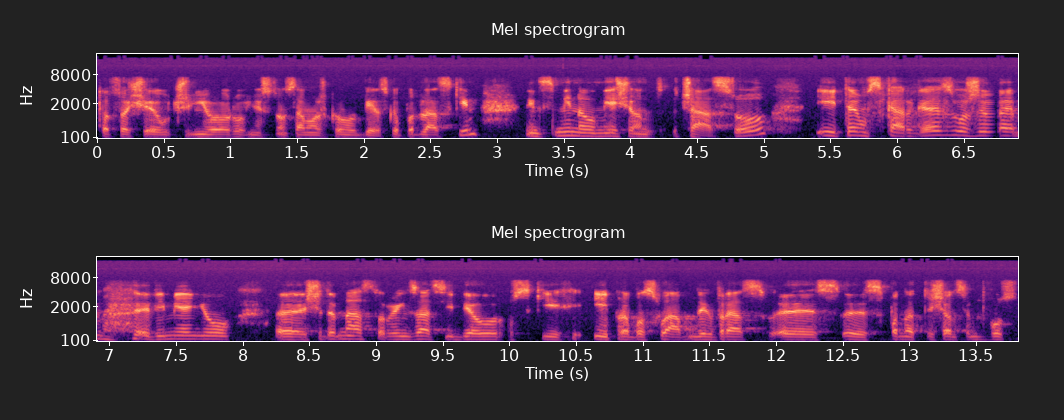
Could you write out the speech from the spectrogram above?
to, co się uczyniło również z tą samą szkołą w Bielsko-Podlaskim. Więc minął miesiąc czasu i tę skargę złożyłem w imieniu 17 organizacji białoruskich i probosławskich prawosławnych wraz e, z, z ponad 1200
